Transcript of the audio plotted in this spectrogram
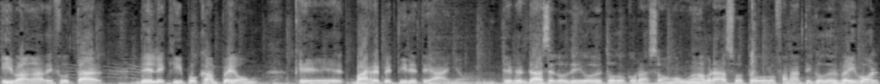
y van a disfrutar del equipo campeón que va a repetir este año. De verdad se lo digo de todo corazón. Un abrazo a todos los fanáticos del béisbol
